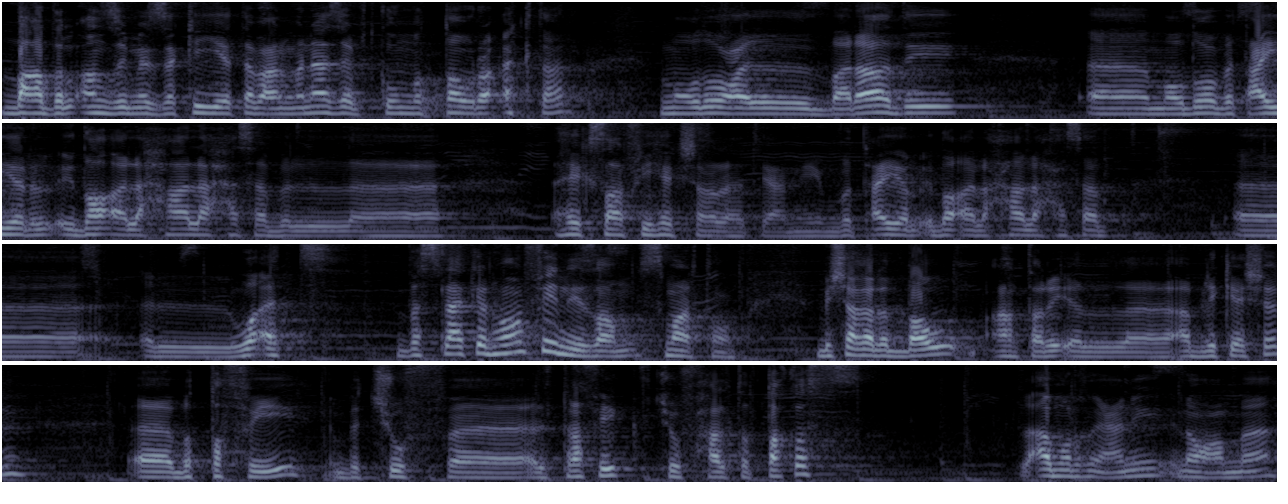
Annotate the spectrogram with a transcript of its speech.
بعض الأنظمة الذكية تبع المنازل بتكون متطورة أكثر موضوع البرادي موضوع بتعير الإضاءة لحالها حسب هيك صار في هيك شغلات. يعني بتعير الإضاءة لحالها حسب الوقت. بس لكن هون في نظام smart home بشغل الضوء عن طريق ال application بتطفيه بتشوف آه، الترافيك بتشوف حالة الطقس. الأمر يعني نوعا ما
